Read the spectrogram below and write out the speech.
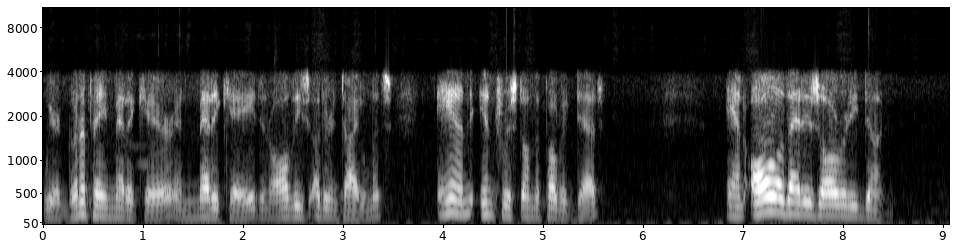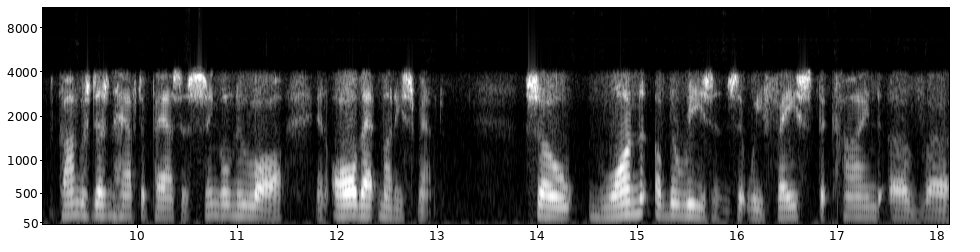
we are going to pay Medicare and Medicaid and all these other entitlements and interest on the public debt. And all of that is already done. Congress doesn't have to pass a single new law and all that money spent. So, one of the reasons that we face the kind of uh,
